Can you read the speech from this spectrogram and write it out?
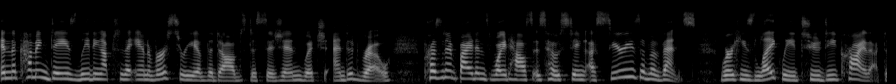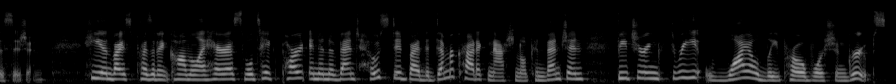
In the coming days leading up to the anniversary of the Dobbs decision, which ended Roe, President Biden's White House is hosting a series of events where he's likely to decry that decision. He and Vice President Kamala Harris will take part in an event hosted by the Democratic National Convention featuring three wildly pro abortion groups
